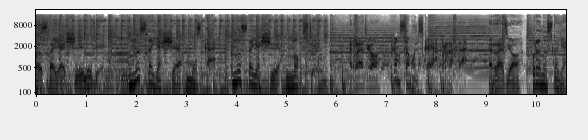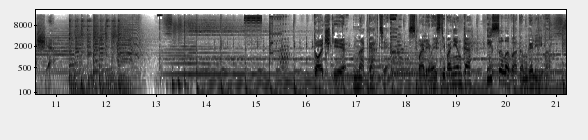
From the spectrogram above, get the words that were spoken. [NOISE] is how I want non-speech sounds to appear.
Настоящие люди. Настоящая музыка. Настоящие новости. Радио «Комсомольская правда». Радио про настоящее. Точки на карте. С Полиной Степаненко и Салаватом Галиевым.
